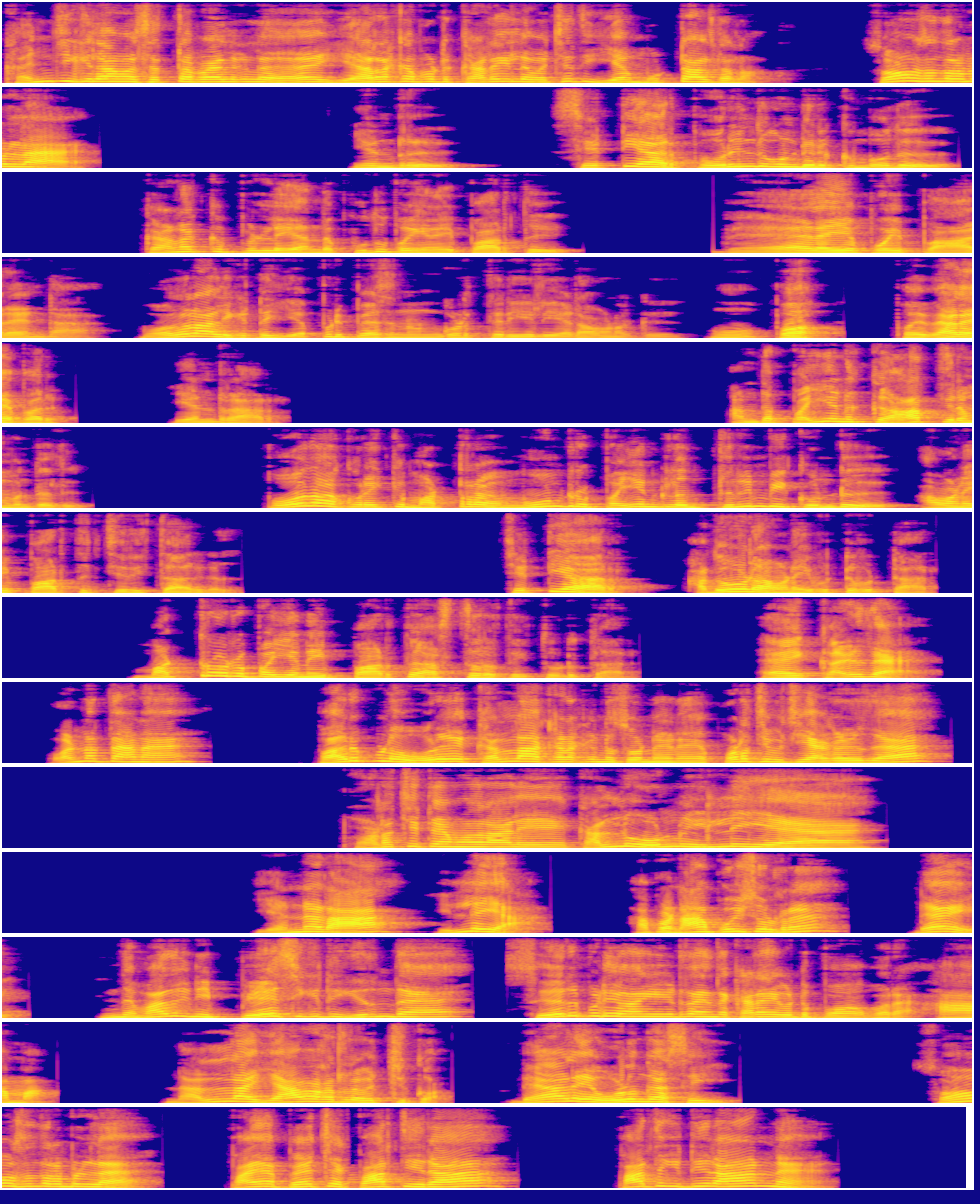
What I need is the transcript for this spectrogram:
கஞ்சிக்கில்லாம செத்த பயல்களை இறக்கப்பட்டு கடையில் வச்சது ஏன் முட்டாள்தனம். சோமசுந்தரம் இல்லை என்று செட்டியார் பொறிந்து கொண்டிருக்கும்போது கணக்கு பிள்ளை அந்த புது பையனை பார்த்து வேலையை போய் பாரேண்டா முதலாளி கிட்ட எப்படி பேசணும்னு கூட தெரியலையேடா உனக்கு. ம் போ போய் வேலையை பாரு என்றார். அந்த பையனுக்கு ஆத்திரம் வந்தது. போதாக்குறைக்கு மற்ற மூன்று பையன்களும் திரும்பி கொண்டு அவனை பார்த்து சிரித்தார்கள். செட்டியார் அதோடு அவனை விட்டுவிட்டார். மற்றொரு பையனை பார்த்து அஸ்திரத்தை தொடுத்தார். ஏய் கழுத. ஒன்னத்தானே பருப்பில் ஒரே கல்லா கிடக்குன்னு சொன்னேனே புடச்சி வச்சியா கழுத? புடச்சிட்டேன் முதலாளி கல் ஒன்றும் இல்லையே. என்னடா இல்லையா? அப்போ நான் போய் சொல்கிறேன் டேய் இந்த மாதிரி நீ பேசிக்கிட்டு இருந்த செருப்படி வாங்கிக்கிட்டு தான் இந்த கடையை விட்டு போக போகிறேன் ஆமாம் நல்லா ஞாபகத்தில் வச்சுக்கோ. வேலையை ஒழுங்காக செய். சோமசுந்தரம் பிள்ளை பய பேச்சை பார்த்தீரா? பார்த்துக்கிட்டீரான்னு.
